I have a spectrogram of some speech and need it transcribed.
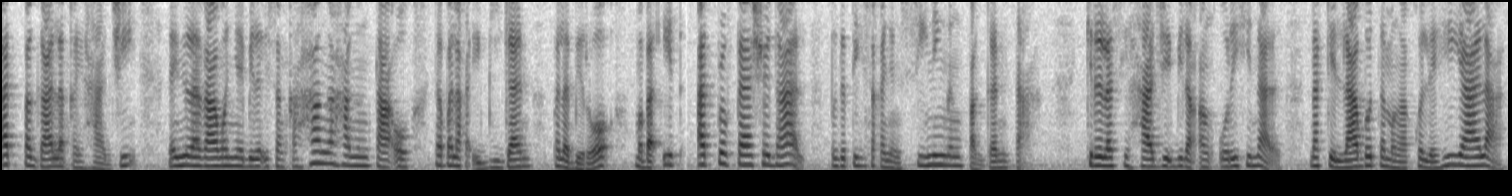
at paggalang kay Haji na inilarawan niya bilang isang kahanga-hangang tao na palakaibigan, palabiro, mabait at professional pagdating sa kanyang sining ng pagganta. Kilala si Haji bilang ang orihinal na kilabot ng mga kolehiyala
